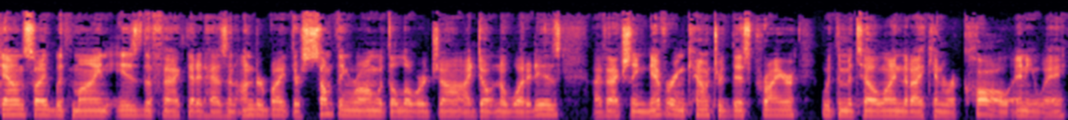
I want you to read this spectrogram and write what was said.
downside with mine is the fact that it has an underbite. There's something wrong with the lower jaw. I don't know what it is. I've actually never encountered this prior with the Mattel line that I can recall anyway.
